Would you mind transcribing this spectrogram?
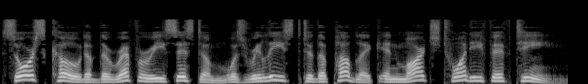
Source code of the referee system was released to the public in March 2015.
